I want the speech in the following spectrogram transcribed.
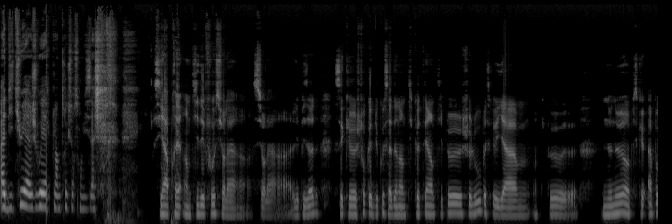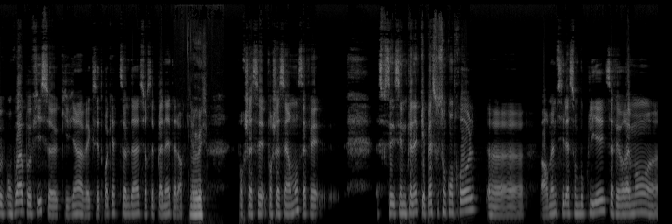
habitué à jouer avec plein de trucs sur son visage. S'il y a après un petit défaut sur la sur la l'épisode, c'est que je trouve que du coup ça donne un petit côté un petit peu chelou parce qu'il y a hum, un petit peu euh, neuneux hein, Apo- on voit Apophis euh, qui vient avec ses 3 4 soldats sur cette planète alors que Oui, pour chasser pour chasser un monstre, ça fait c'est c'est une planète qui est pas sous son contrôle. euh, alors même s'il a son bouclier, ça fait vraiment euh,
